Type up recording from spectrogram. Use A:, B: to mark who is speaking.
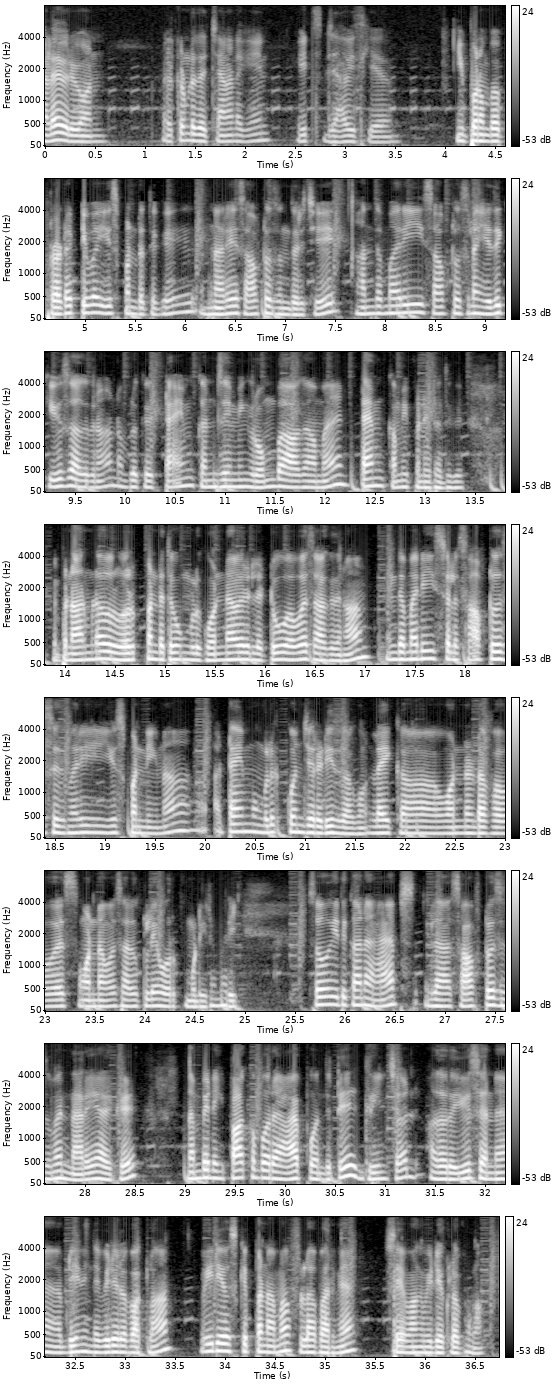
A: Hello everyone, one welcome the channel again. It's ஜாவிஸ் here. இப்போ நம்ம ப்ரொடக்டிவாக use பண்ணுறதுக்கு நிறைய சாஃப்ட்வேர்ஸ் வந்துருச்சு. அந்த மாதிரி சாஃப்ட்வேர்ஸ்லாம் எதுக்கு யூஸ் ஆகுதுன்னா நம்மளுக்கு டைம் கன்சியூமிங் ரொம்ப ஆகாமல் டைம் கம்மி பண்ணிடுறதுக்கு. இப்போ நார்மலாக ஒரு ஒர்க் பண்ணுறதுக்கு உங்களுக்கு ஒன் ஹவர் இல்லை டூ ஹவர்ஸ் ஆகுதுன்னா இந்த மாதிரி சில சாஃப்ட்வேர்ஸ் இது மாதிரி யூஸ் பண்ணிங்கன்னா டைம் உங்களுக்கு கொஞ்சம் ரெடியூஸ் ஆகும். Like one and half hours one hours அதுக்குள்ளேயே ஒர்க் முடிகிற மாதிரி. ஸோ இதுக்கான ஆப்ஸ் இல்லை சாஃப்ட்வேர்ஸ் இது மாதிரி நிறையா இருக்குது நம்ம இன்றைக்கி பார்க்க போகிற ஆப் வந்துட்டு க்ரீன்ஷாட் அதோட யூஸ் என்ன அப்படின்னு இந்த வீடியோவில் பார்க்கலாம். வீடியோ ஸ்கிப் பண்ணாமல் ஃபுல்லாக பாருங்கள் சரி வாங்க வீடியோக்குள்ளே போகலாம்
